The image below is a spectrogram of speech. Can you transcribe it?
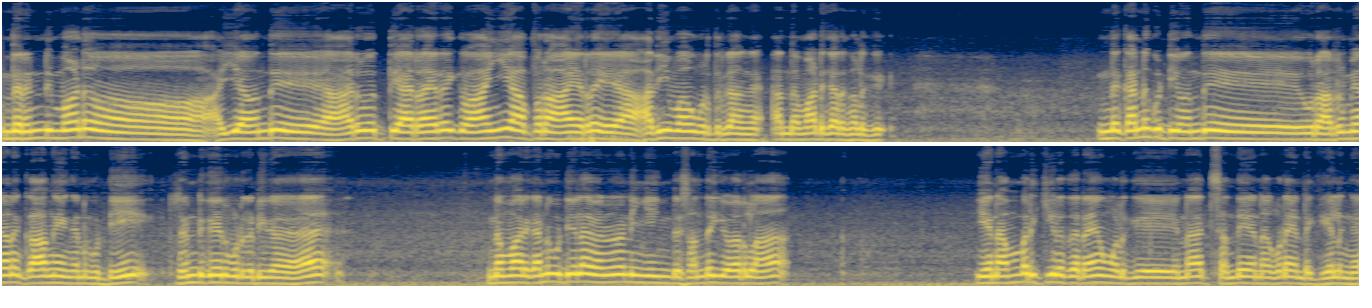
இந்த ரெண்டு மாடும் ஐயா வந்து அறுபத்தி ஆறாயிரரூவாய்க்கு வாங்கி அப்புறம் ஆயிரரூவா அதிகமாகவும் கொடுத்துருக்காங்க அந்த மாட்டுக்காரங்களுக்கு. இந்த கன்றுக்குட்டி வந்து ஒரு அருமையான காங்கேயம் கன்றுக்குட்டி ரெண்டு கயிறு போட்டு கட்டியிருக்காங்க. இந்த மாதிரி கன்றுக்குட்டியெல்லாம் வேணும்னா நீங்கள் இந்த சந்தைக்கு வரலாம். என் நம்பர் கீழே தரேன். உங்களுக்கு என்னாச்சு சந்தேகம்னா கூட என்கிட்ட கேளுங்க.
